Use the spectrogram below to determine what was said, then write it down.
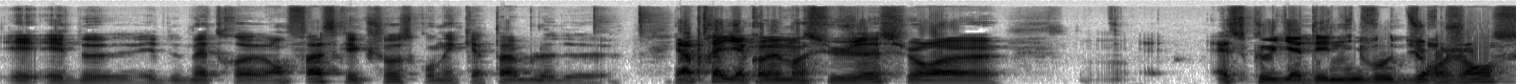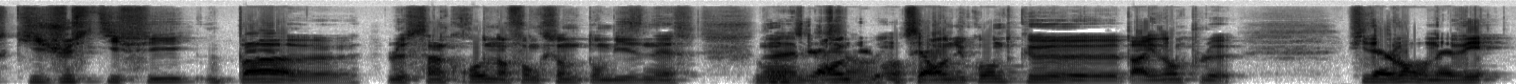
et, et, de, et de mettre en face quelque chose qu'on est capable de. Et après, il y a quand même un sujet sur euh, est-ce qu'il y a des niveaux d'urgence qui justifient ou pas euh, le synchrone en fonction de ton business? On s'est rendu, compte que, euh, par exemple, finalement, on avait,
